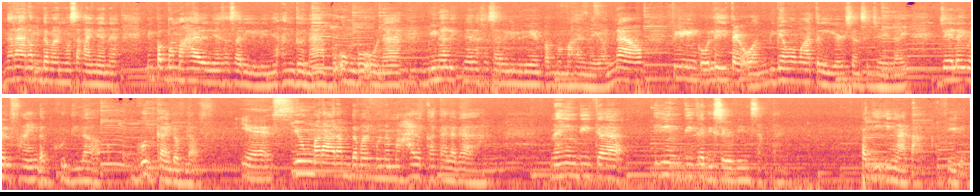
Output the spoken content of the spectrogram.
Nararamdaman mo sa kanya na yung pagmamahal niya sa sarili niya, ando na, buong-buo na. Binalik niya na sa sarili niya yung pagmamahal na yon. Now, feeling ko later on, bigyan mo mga 3 years yan si Jelay. Jelay will find a good love, good kind of love. Yes. Yung mararamdaman mo na mahal ka talaga, na hindi ka, hindi ka deserving saktan. Pag-iingatan feeling.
